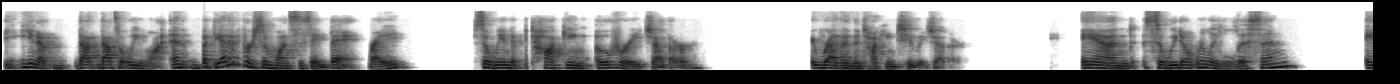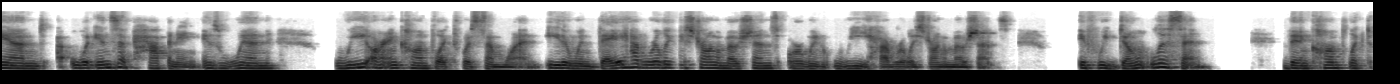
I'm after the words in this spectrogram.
You know, that that's what we want. And but the other person wants the same thing, right? So we end up talking over each other rather than talking to each other. And so we don't really listen. And uh, what ends up happening is when we are in conflict with someone, either when they have really strong emotions or when we have really strong emotions. If we don't listen, then conflict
